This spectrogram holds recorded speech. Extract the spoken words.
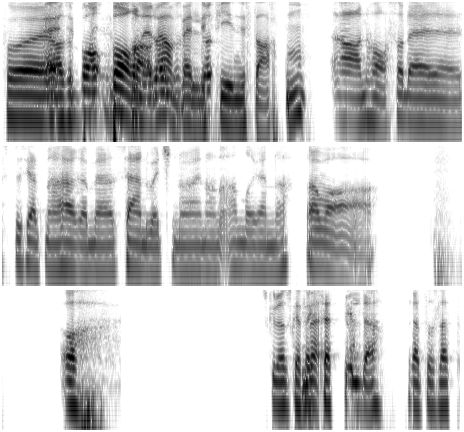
For eh, Eh, altså, bar, Barney Barney er veldig fin i starten. Ja, han har så det, er spesielt med her med sandwichen og en andre greiene der. Det var Åh. Skulle ønske jeg fikk sett bildet, rett og slett.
